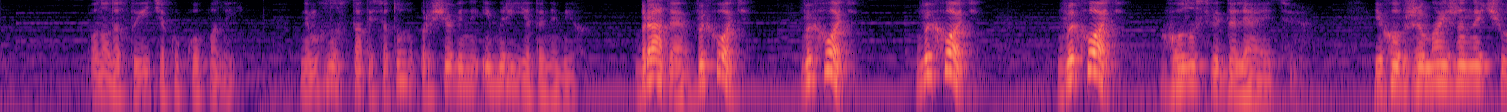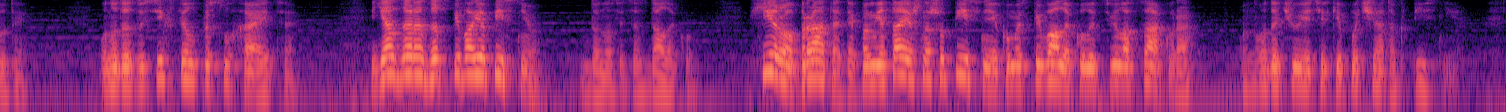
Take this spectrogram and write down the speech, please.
Онода стоїть як укопаний. Не могло статися того, про що він і мріяти не міг. Брате, виходь! Виходь! Виходь! Виходь! Голос віддаляється. Його вже майже не чути. Онода з усіх сил прислухається. Я зараз заспіваю пісню, доноситься здалеку. Хіро, брате, ти пам'ятаєш нашу пісню, яку ми співали, коли цвіла сакура? Онода чує тільки початок пісні,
